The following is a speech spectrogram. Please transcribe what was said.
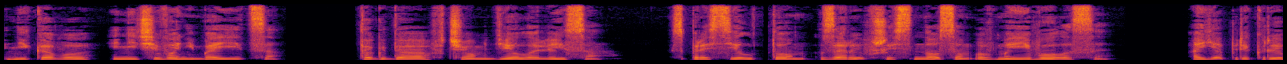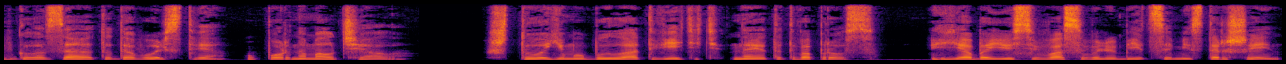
никого и ничего не боится. «Тогда в чем дело, Лиса?» — спросил Том, зарывшись носом в мои волосы а я, прикрыв глаза от удовольствия, упорно молчала. Что ему было ответить на этот вопрос? «Я боюсь в вас влюбиться, мистер Шейн».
